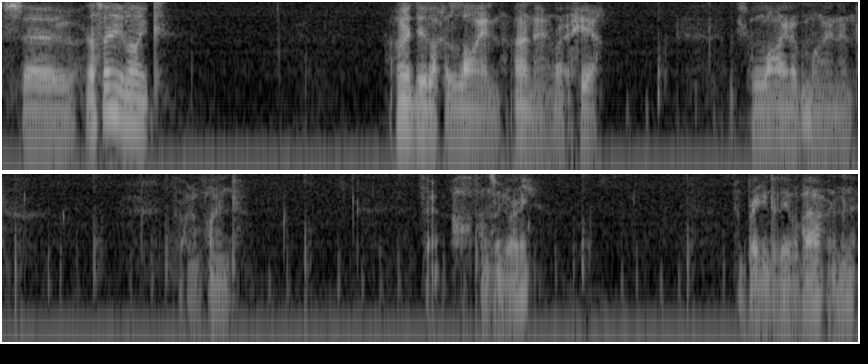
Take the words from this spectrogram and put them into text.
So that's only like I'm gonna do like a line. I don't know, right here. Just a line of mining. So I can find. So, oh, I found something already break into the other power in a minute.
